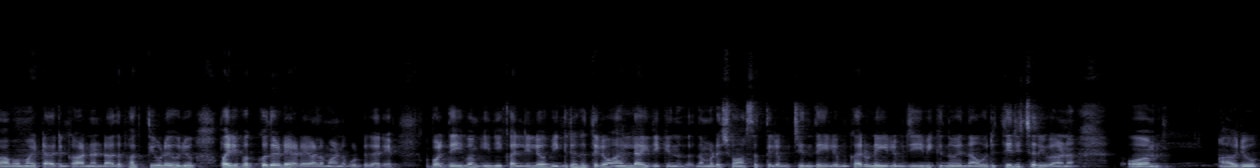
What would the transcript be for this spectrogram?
പാപമായിട്ട് ആരും കാണണ്ട. അത് ഭക്തിയുടെ ഒരു പരിപക്വതയുടെ അടയാളമാണ് കൂട്ടുകാരെ. അപ്പോൾ ദൈവം ഇനി കല്ലിലോ വിഗ്രഹത്തിലോ അല്ല ഇരിക്കുന്നത്. നമ്മുടെ ശ്വാസത്തിലും ചിന്തയിലും കരുണയിലും ജീവിക്കുന്നു എന്ന ഒരു തിരിച്ചറിവാണ് ആ ഒരു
